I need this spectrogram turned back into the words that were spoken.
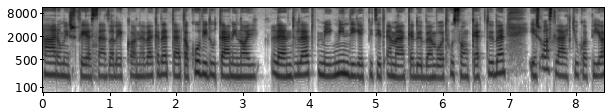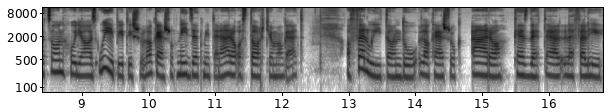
3,5 százalékkal növekedett, tehát a COVID utáni nagy lendület még mindig egy picit emelkedőben volt 22-ben, és azt látjuk a piacon, hogy az új építésű lakások négyzetméter ára az tartja magát. A felújítandó lakások ára kezdett el lefelé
